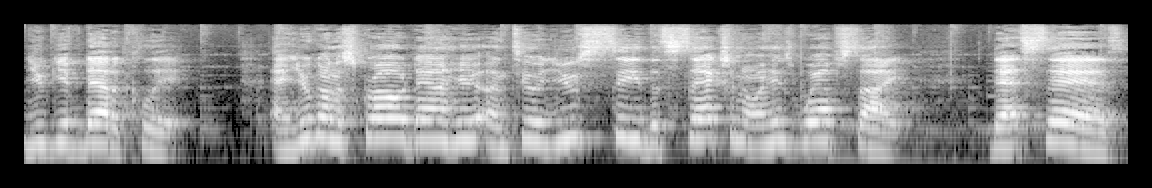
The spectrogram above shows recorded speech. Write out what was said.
You give that a click. And you're going to scroll down here until you see the section on his website that says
